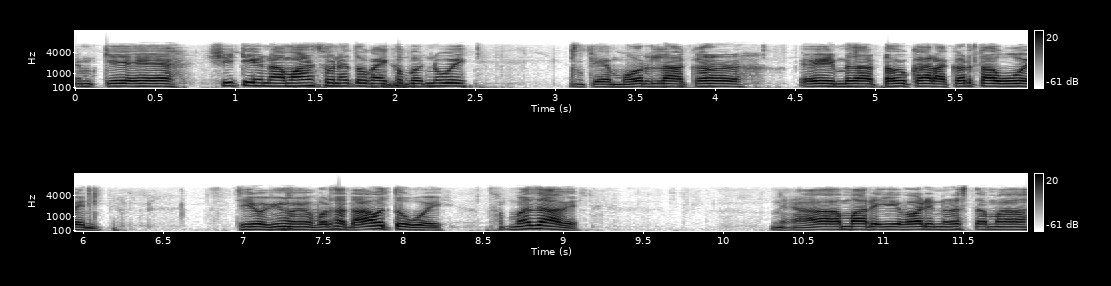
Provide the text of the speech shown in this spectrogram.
એમ કે સિટીના માણસોને તો કાંઈ ખબર ન હોય. કે મોરલા કર એ બધા ટવકારા કરતા હોય ને. જેવો ઝીણો વરસાદ આવતો હોય મજા આવે. ને આ અમારે એ વાડીના રસ્તામાં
